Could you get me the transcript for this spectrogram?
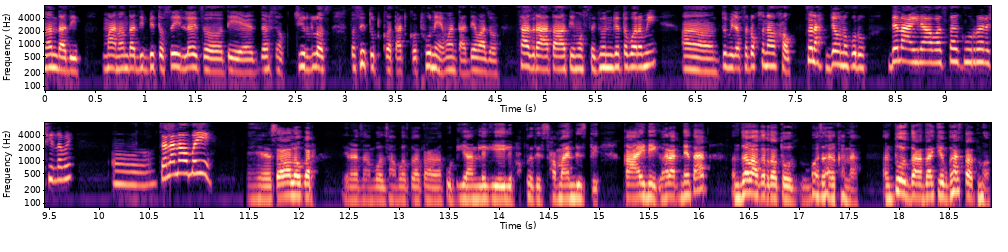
नंदादीप मा नंदादीप बी तसं लयच ते दर्शक चिरलंच. तसे तुटकं ताटकं ठुने म्हणतात देवाजवळ. साजरा आता ती मस्त घेऊन घेतो बरं मी. तुम्ही जास्त डोक्स नका खाऊ. चला जेवण करू. दे ना आईला आवाज काय करू राहिला बाई? चला ना बाई. चला लवकर. हिरा थांबवल थांबवत कुठे आणलं की येईल फक्त ते सामान दिसते. काय नाही घरात नेतात. जमा करतात तो बाजारखाना. आणि तो दादा केप घासतात मग.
